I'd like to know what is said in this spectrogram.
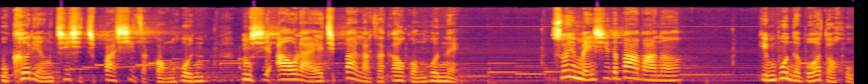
有可能只是一百四十公分，不是后来一百六十九公分呢。所以梅西的爸爸呢，根本都不会多负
